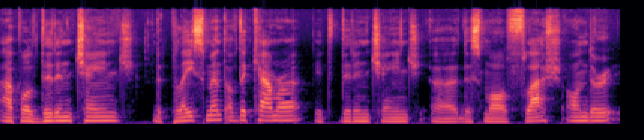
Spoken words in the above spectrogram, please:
Apple didn't change the placement of the camera. It didn't change uh, the small flash there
